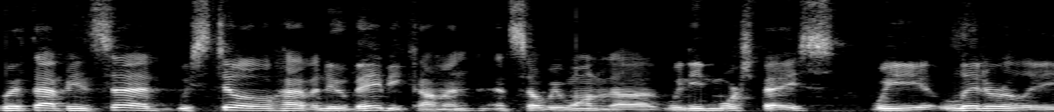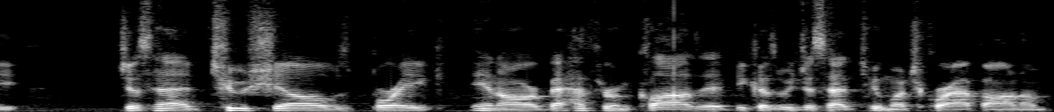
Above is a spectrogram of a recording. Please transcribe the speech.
with that being said, we still have a new baby coming, and so we wanted to. We need more space. We literally just had two shelves break in our bathroom closet because we just had too much crap on them.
